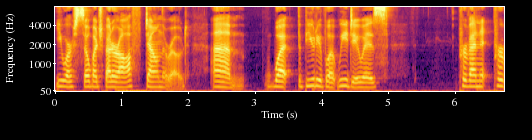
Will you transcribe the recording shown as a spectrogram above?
you are so much better off down the road. Um, what the beauty of what we do is prevent pre-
